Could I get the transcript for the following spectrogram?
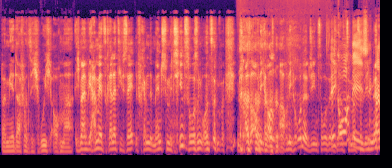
Bei mir darf man sich ruhig auch mal. Ich meine, wir haben jetzt relativ selten fremde Menschen mit Jeanshosen bei uns. Also auch nicht, aus, auch nicht ohne Jeanshose. Ich auch nicht. Ich liegen, ne?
